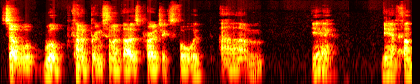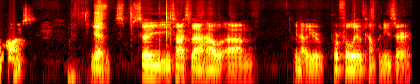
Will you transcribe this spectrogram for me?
so we'll, we'll kind of bring some of those projects forward. Um, yeah. Yeah, Okay. fun times. Yeah. So you, you talked about how um, you know your portfolio companies are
